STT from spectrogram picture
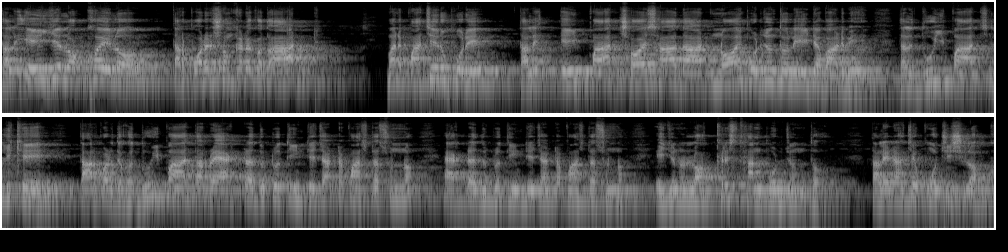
তাহলে এই যে লক্ষ্য এলো, তার পরের সংখ্যাটা কত? আট। মানে পাঁচের উপরে। তাহলে এই পাঁচ, ছয়, সাত, আট, নয় পর্যন্ত হলে এইটা বাড়বে। তাহলে দুই, পাঁচ লিখে তারপরে দেখো দুই, পাঁচ, তারপরে একটা, দুটো, তিনটে, চারটা, পাঁচটা শূন্য, একটা, দুটো, তিনটে, চারটা, পাঁচটা শূন্য, এই জন্য লক্ষ্যের স্থান পর্যন্ত। তাহলে এটা হচ্ছে পঁচিশ লক্ষ।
